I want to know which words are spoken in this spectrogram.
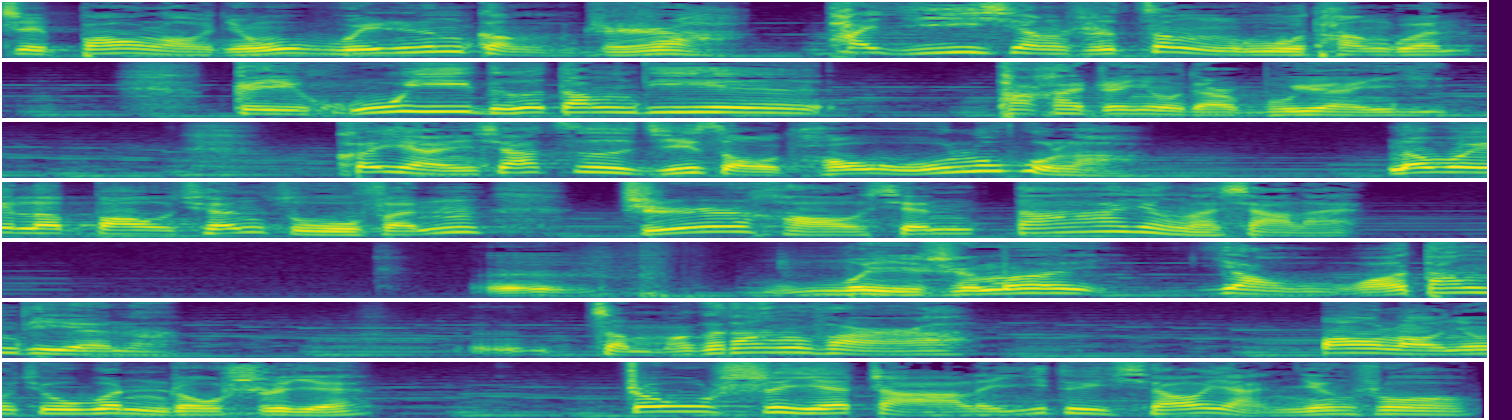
这包老牛为人耿直啊，他一向是憎恶贪官，给胡一德当爹，他还真有点不愿意。可眼下自己走投无路了，那为了保全祖坟，只好先答应了下来。呃，为什么要我当爹呢？怎么个当法啊？包老牛就问周师爷。周师爷眨了一对小眼睛，说：“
